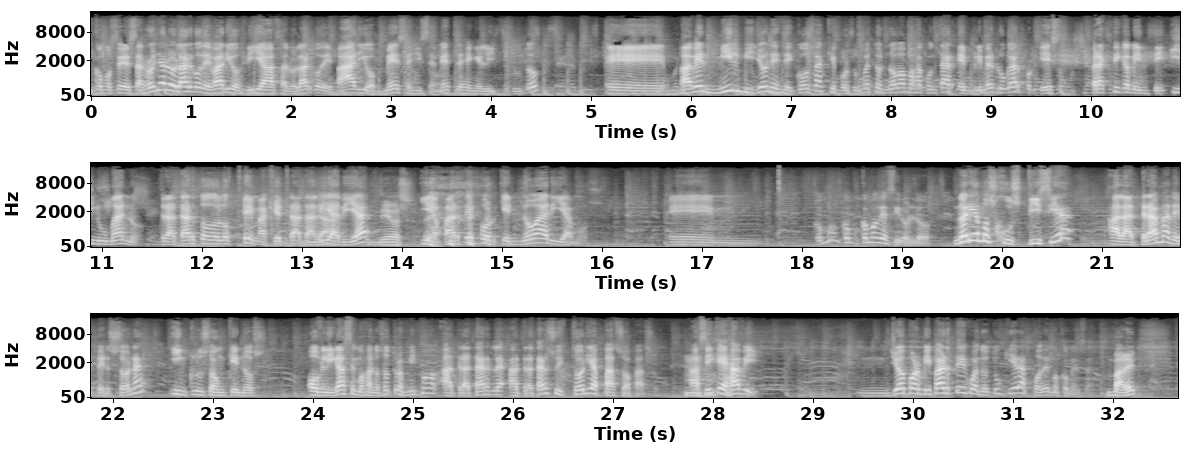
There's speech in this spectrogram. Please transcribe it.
como se desarrolla a lo largo de varios días, a lo largo de varios meses y semestres en el instituto, eh, va a haber mil millones de cosas que por supuesto no vamos a contar en primer lugar porque es prácticamente inhumano tratar todos los temas que trata día a día. Dios. Y aparte porque no haríamos... em, ¿cómo, cómo, cómo deciroslo? No haríamos justicia a la trama de persona, incluso aunque nos obligásemos a nosotros mismos a, tratarla, a tratar su historia paso a paso. Así que Javi, mm, yo por mi parte, cuando tú quieras, podemos comenzar. Vale,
